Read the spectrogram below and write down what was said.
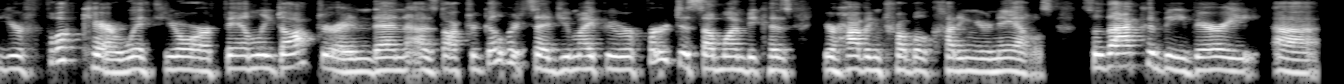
your foot care with your family doctor. And then, as Dr. Gilbert said, you might be referred to someone because you're having trouble cutting your nails. So that could be very uh,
